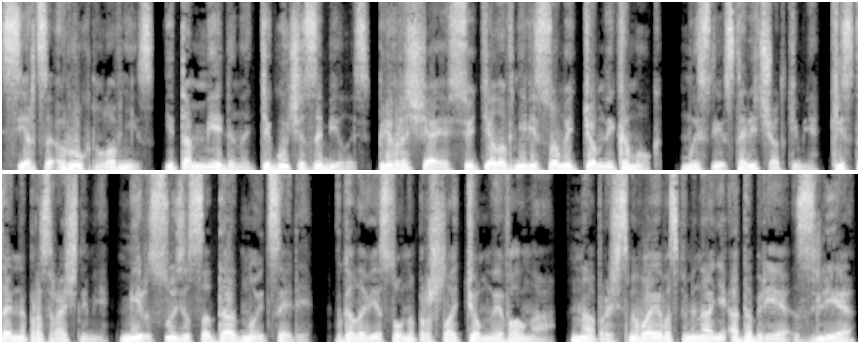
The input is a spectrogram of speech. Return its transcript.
сердце рухнуло вниз, и там медленно, тягуче забилось, превращая все тело в невесомый темный комок. Мысли стали четкими, кристально прозрачными. Мир сузился до одной цели. В голове словно прошла темная волна, напрочь смывая воспоминания о добре, зле,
